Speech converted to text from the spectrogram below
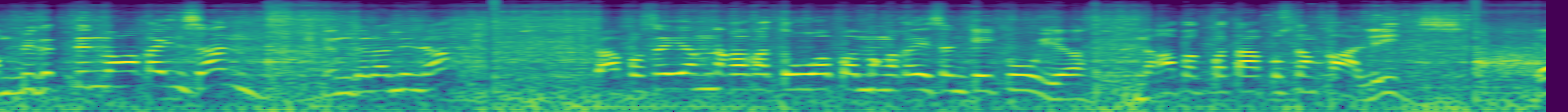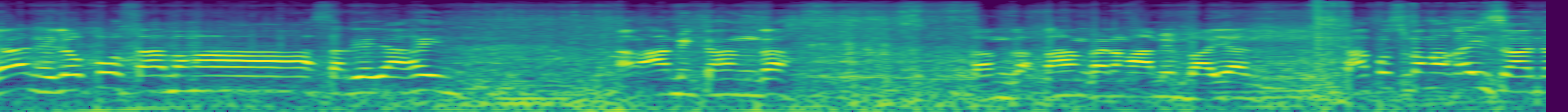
Ang bigat din mga kainsan. Yung dala nila. Tapos ay ang nakakatuwa pa mga kaisan kay kuya, nakapagpatapos ng college. Yan, hello po sa mga saryayahin. Ang aming kahangga. Kahangga, kahangga ng aming bayan. Tapos mga kaisan,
